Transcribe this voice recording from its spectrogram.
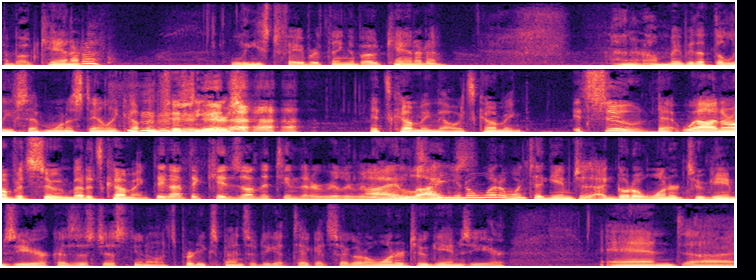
About Canada? Least favorite thing about Canada? I don't know. Maybe that the Leafs haven't won a Stanley Cup in 50 years. It's coming, though. It's coming. It's soon. Yeah, well, I don't know if it's soon, but it's coming. They got the kids on the team that are really, really. I like. You know what? I went to the game. I go to one or two games a year because it's just you know it's pretty expensive to get tickets. So I go to one or two games a year, and uh,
